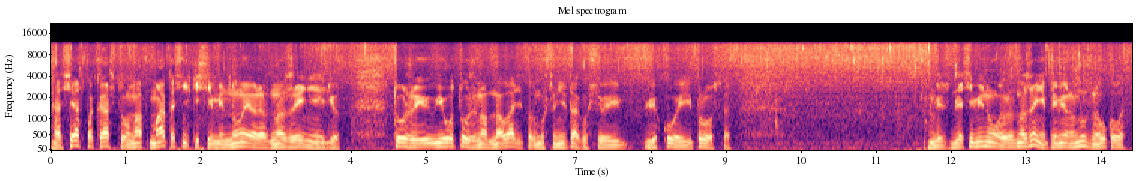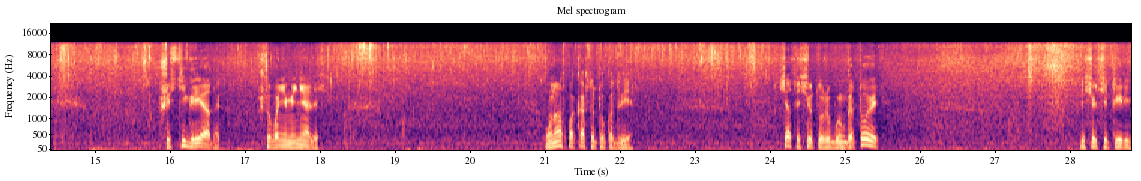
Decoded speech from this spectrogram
А сейчас пока что у нас маточники, семенное размножение идет. Тоже его тоже надо наладить, потому что не так уж все и легко и просто. Для семенного размножения примерно нужно около 6 грядок, чтобы они менялись. У нас пока что только две. Сейчас еще тоже будем готовить. Еще четыре.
